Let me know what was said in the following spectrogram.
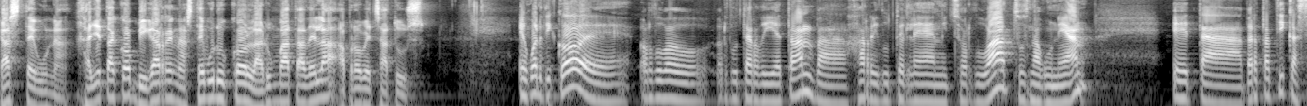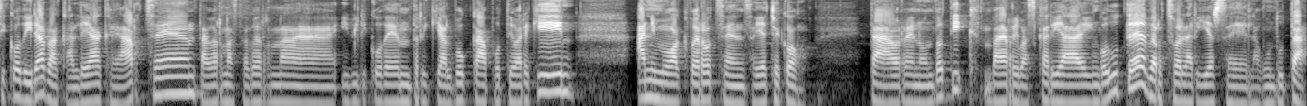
gazte eguna. Jaietako bigarren asteburuko larun bata dela aprobetsatuz. Eguerdiko, e, ordu, ordu terdietan, ba, jarri dute lehen itzordua, txosnagunean, eta bertatik hasiko dira ba, kaleak hartzen, tabernaz taberna ibiliko den triki alboka poteoarekin, animoak berotzen zaiatzeko. Eta horren ondotik, ba, herri bazkaria ingo dute, bertsolari ez eh, lagunduta.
